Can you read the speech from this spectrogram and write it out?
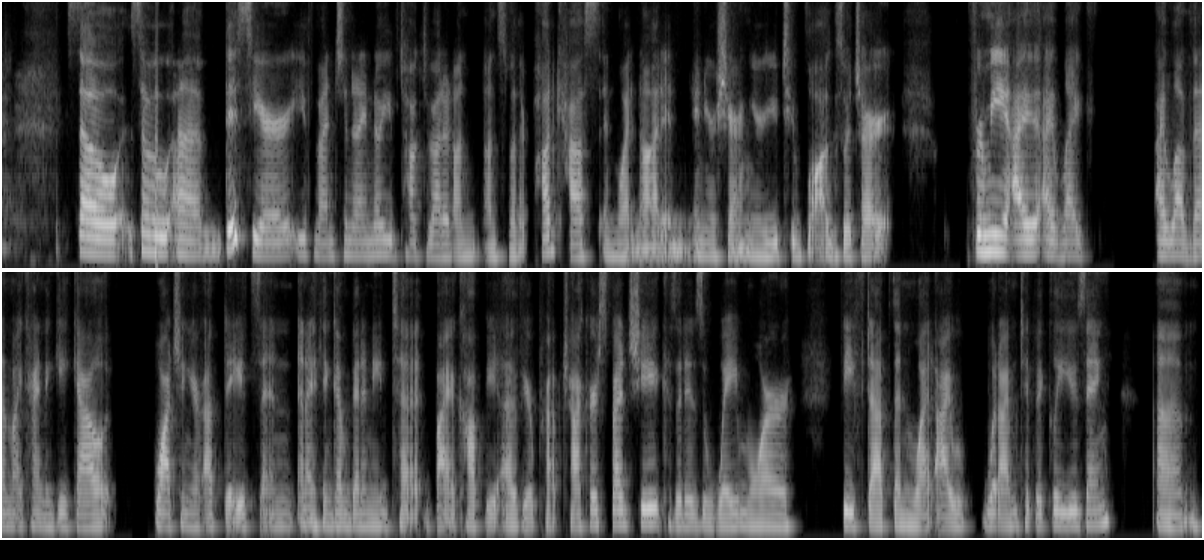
so, so um, this year you've mentioned, and I know you've talked about it on, on some other podcasts and whatnot, and, and you're sharing your YouTube vlogs, which are, for me, I, I like, I love them. I kind of geek out watching your updates and and I think I'm going to need to buy a copy of your prep tracker spreadsheet because it is way more beefed up than what I what I'm typically using. Um,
